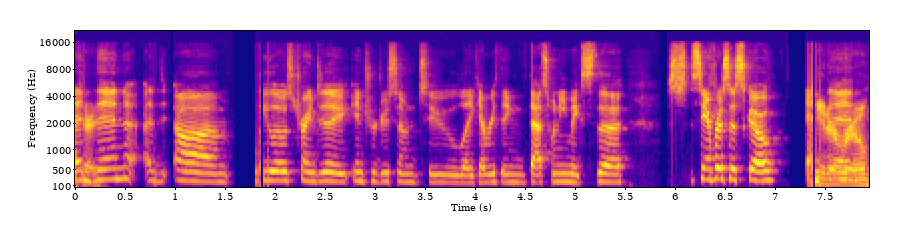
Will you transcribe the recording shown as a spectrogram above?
and Okay. then uh, um, Lilo's trying to introduce him to like everything. That's when he makes the San Francisco and Inner then- room.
